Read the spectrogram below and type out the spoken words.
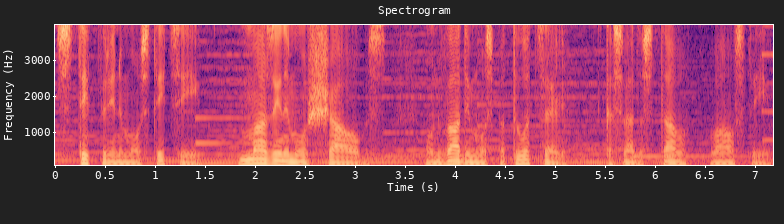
stiprini mūsu ticību, mazini mūsu šaubas un vadi mūs pa to ceļu, kas ved uz Tavu valstību.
